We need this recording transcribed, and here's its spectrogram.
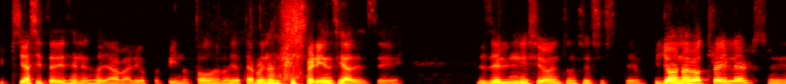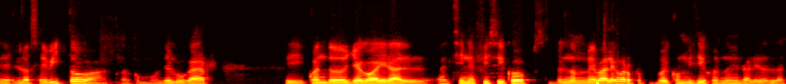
Y pues ya si te dicen eso, ya valió pepino todo, ¿no? Ya te arruinan la experiencia desde, desde el inicio. Entonces, este, yo no veo trailers, eh, los evito a, como de lugar. Y cuando llego a ir al, al cine físico, pues, pues no me vale gorro, porque voy con mis hijos, ¿no? en realidad las,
